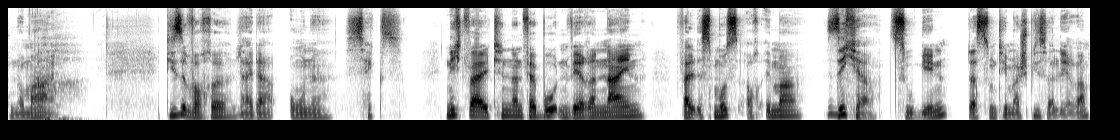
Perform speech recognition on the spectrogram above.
normal. Diese Woche leider ohne Sex. Nicht, weil Tindern verboten wäre, nein, weil es muss auch immer sicher zugehen. Das zum Thema Spießerlehrer.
